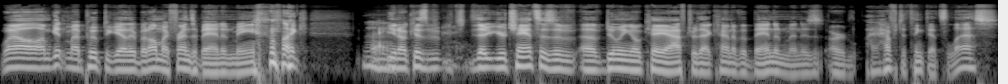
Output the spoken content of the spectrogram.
"Well, I'm getting my poop together, but all my friends abandoned me." like Right. you know because your chances of, of doing okay after that kind of abandonment is are i have to think that's less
